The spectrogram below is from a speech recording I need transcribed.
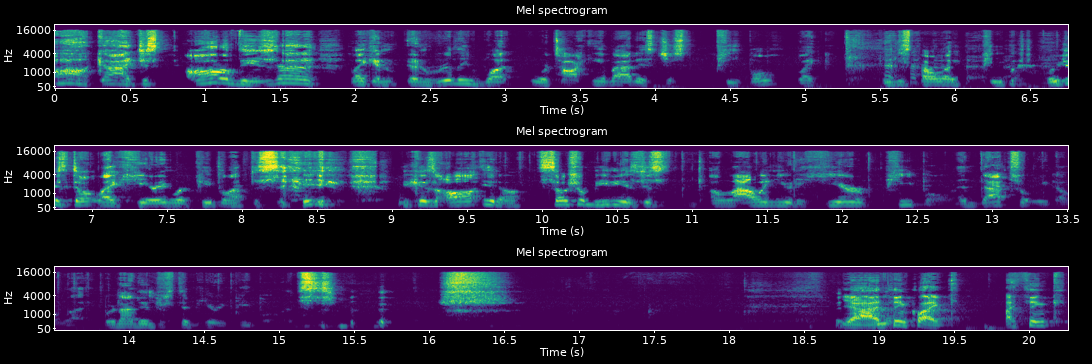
oh god, just all of these, uh, like, and, and really, what we're talking about is just people. Like, we just don't like people. We just don't like hearing what people have to say because all you know, social media is just allowing you to hear people, and that's what we don't like. We're not interested in hearing people. It's yeah i think like i think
